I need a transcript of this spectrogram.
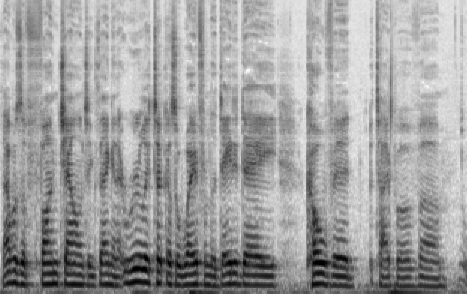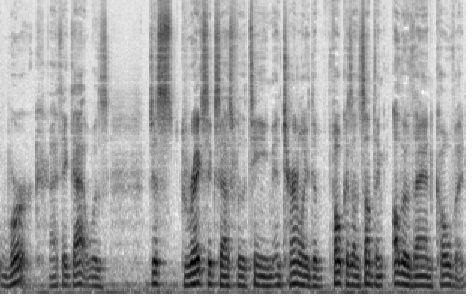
that was a fun, challenging thing, and it really took us away from the day to day COVID type of uh, work. I think that was just great success for the team internally to focus on something other than COVID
